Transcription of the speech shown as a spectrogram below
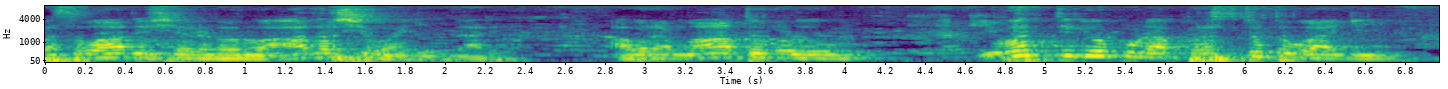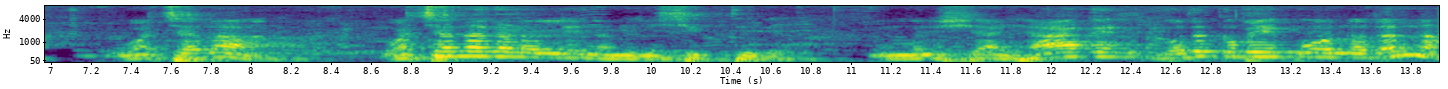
ಬಸವಾದಿ ಶರಣರು ಆದರ್ಶವಾಗಿದ್ದಾರೆ. ಅವರ ಮಾತುಗಳು ಇವತ್ತಿಗೂ ಕೂಡ ಪ್ರಸ್ತುತವಾಗಿ ವಚನ, ವಚನಗಳಲ್ಲಿ ನಮಗೆ ಸಿಗ್ತಿದೆ. ಮನುಷ್ಯ ಹೇಗೆ ಬದುಕಬೇಕು ಅನ್ನೋದನ್ನು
